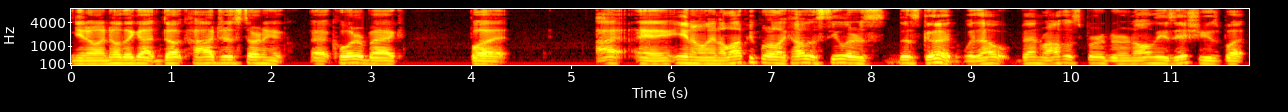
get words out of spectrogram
you know, I know they got Duck Hodges starting at, at quarterback, but I, and, you know, and a lot of people are like, how the Steelers this good without Ben Roethlisberger and all these issues, but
